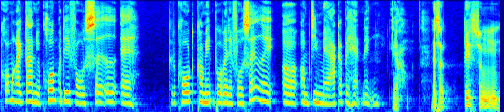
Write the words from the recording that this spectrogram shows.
krummerik, der er den jo krum, og det er forårsaget af, kan du kort komme ind på, hvad det er forårsaget af, og om de mærker behandlingen? Ja, altså det som,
